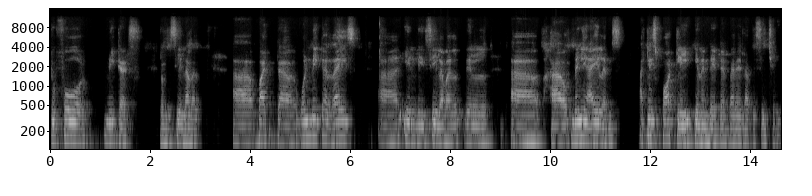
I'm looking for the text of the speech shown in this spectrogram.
to four meters from the sea level. Uh, but uh, one meter rise in the sea level will uh, have many islands, at least partly inundated by the end of the century.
